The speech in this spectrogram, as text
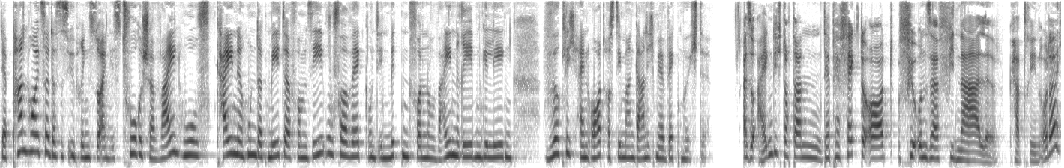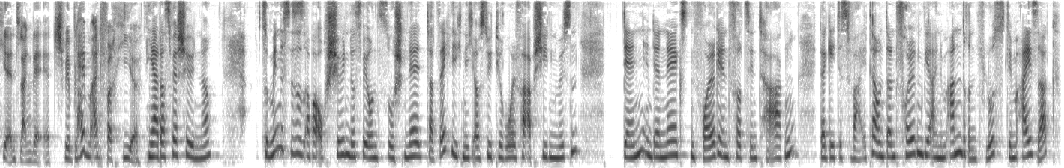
Der Pannholzer, das ist übrigens so ein historischer Weinhof, keine 100 Meter vom Seeufer weg und inmitten von Weinreben gelegen. Wirklich ein Ort, aus dem man gar nicht mehr weg möchte. Also eigentlich doch dann der perfekte Ort für unser Finale, Katrin, oder? Hier entlang der Edge. Wir bleiben einfach hier. Ja, das wäre schön, ne? Zumindest ist es aber auch schön, dass wir uns so schnell tatsächlich nicht aus Südtirol verabschieden müssen. Denn in der nächsten Folge in 14 Tagen, da geht es weiter und dann folgen wir einem anderen Fluss, dem Eisack,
